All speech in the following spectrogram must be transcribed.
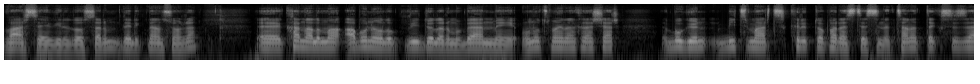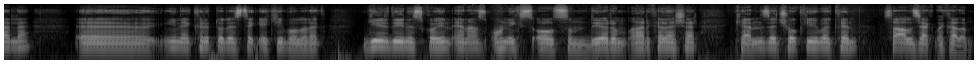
var sevgili dostlarım dedikten sonra e, kanalıma abone olup videolarımı beğenmeyi unutmayın arkadaşlar. Bugün Bitmart kripto para sitesini tanıttık sizlerle. Ee, yine kripto destek ekibi olarak girdiğiniz coin en az 10x olsun diyorum arkadaşlar. Kendinize çok iyi bakın. Sağlıcakla kalın.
